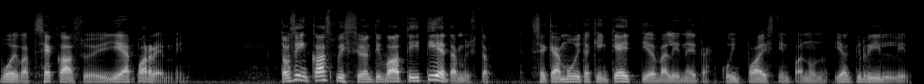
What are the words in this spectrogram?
voivat sekasyöjiä paremmin. Tosin kasvissyönti vaatii tietämystä sekä muitakin keittiövälineitä kuin paistinpanun ja grillin.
